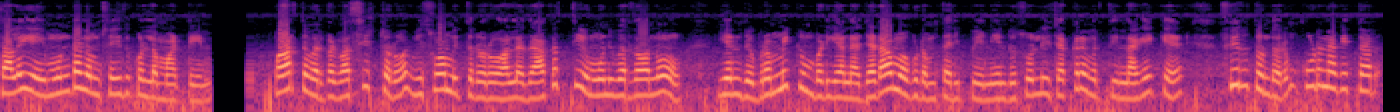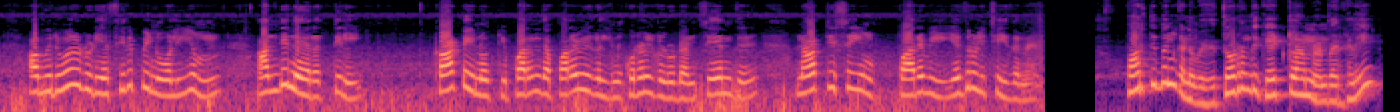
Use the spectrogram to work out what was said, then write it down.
தலையை முண்டனம் செய்து கொள்ள மாட்டேன். பார்த்தவர்கள் வசிஷ்டரோ விஸ்வாமித்திரரோ அல்லது அகத்திய முனிவர்தானோ என்று பிரமிக்கும்படியான ஜடாமகுடம் தரிப்பேன் என்று சொல்லி சக்கரவர்த்தி நகைக்க சிறு தொண்டரும் கூட நகைத்தார். அவ்விருவருடைய சிரிப்பின் ஒளியும் அந்தி நேரத்தில் காட்டை நோக்கி பறந்த பறவைகளின் குரல்களுடன் சேர்ந்து நாட்டிசையும் பரவி எதிரொலி செய்தன. பார்த்திபன் கனவு தொடர்ந்து கேட்கலாம் நண்பர்களே.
